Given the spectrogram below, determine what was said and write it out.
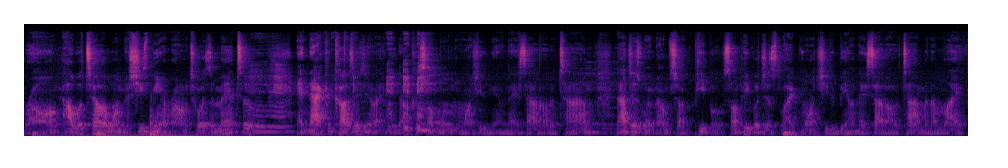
wrong. I will tell a woman she's being wrong towards a man too, and that could cause issues, like you know, because some women want you to be on their side all the time. Not just women. I'm sorry, people. Some people just like want you to be on their side all the time, and I'm like.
